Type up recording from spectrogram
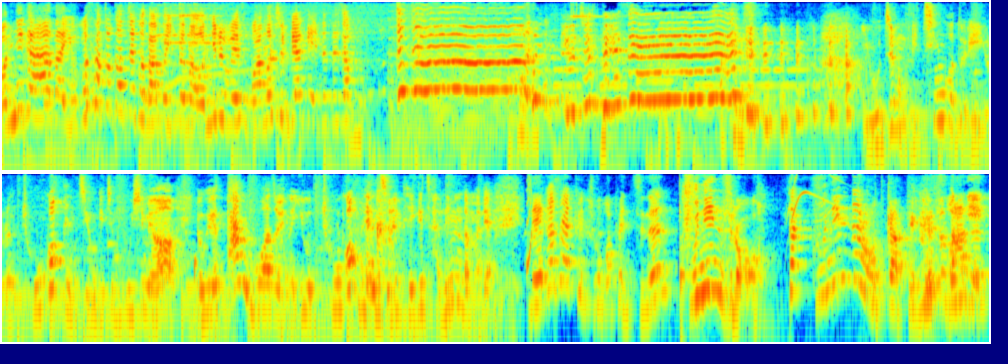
언니가 나 이거 사줘가지고 나도 있잖아 언니를 위해서 뭐 하나 준비한 게 있는데 자 짜잔! 요즘 대세! 요즘 우리 친구들이 이런 조거 팬츠 여기 지금 보시면 여기가 딱 모아져 있는 이 조거 팬츠를 되게 잘 입는단 말이야. 내가 생각한 조거 팬츠는 군인스러워. 딱 군인들 옷 같아. 그래서 언니 나는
